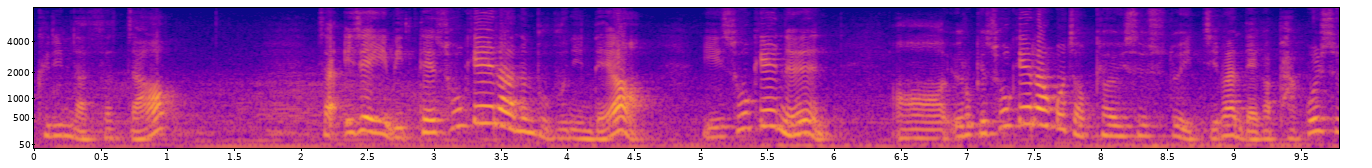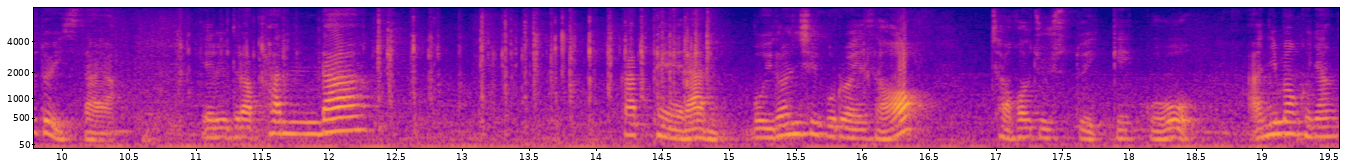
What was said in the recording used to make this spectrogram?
그림 났었죠? 자, 이제 이 밑에 소개라는 부분인데요. 이 소개는 어, 이렇게 소개라고 적혀 있을 수도 있지만 내가 바꿀 수도 있어요. 예를 들어 판다 카페란 뭐 이런 식으로 해서 적어줄 수도 있겠고 아니면 그냥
